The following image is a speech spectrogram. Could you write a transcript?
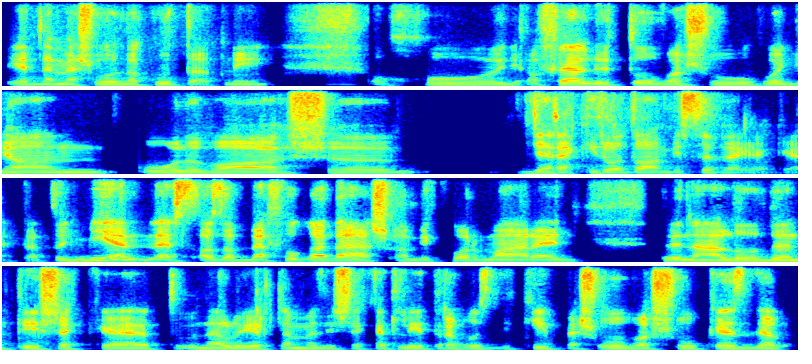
érdemes volna kutatni, hogy a felnőtt olvasó hogyan olvas gyerekirodalmi szövegeket. Tehát, hogy milyen lesz az a befogadás, amikor már egy önálló döntéseket, önálló értelmezéseket létrehozni képes olvasó kezd el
